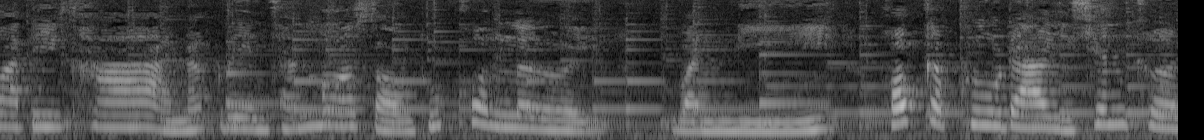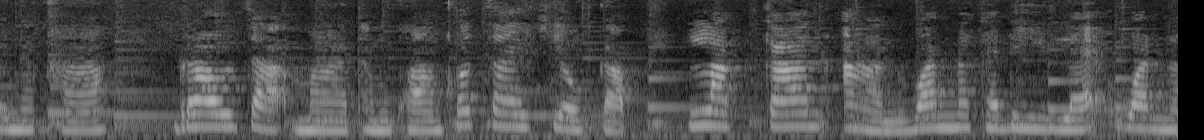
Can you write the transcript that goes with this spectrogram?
วัสดีค่ะ นักเรียนชั้นม .2 ทุกคนเลย วันนี้พบกับครูดาวอีกเช่นเคยนะคะ เราจะมาทำความเข้าใจเกี่ยวกับหลักการอ่านวรรณคดีและวรรณ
